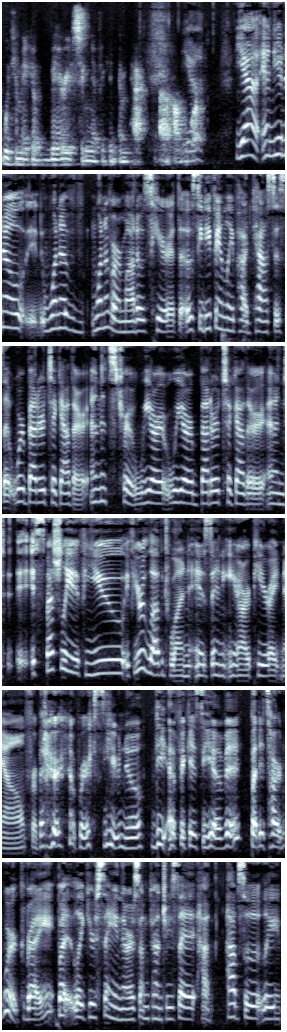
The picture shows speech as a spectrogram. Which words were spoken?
we can make a very significant impact uh, on the yeah. world. Yeah, and you know, one of one of our mottos here at the OCD Family Podcast is that we're better together, and it's true. We are we are better together, and especially if you if your loved one is in ERP right now, for better or worse, you know the efficacy of it. But it's hard work, right? But like you're saying, there are some countries that have absolutely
